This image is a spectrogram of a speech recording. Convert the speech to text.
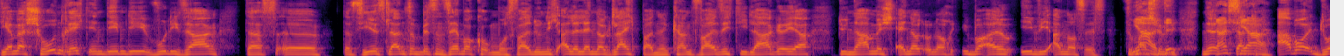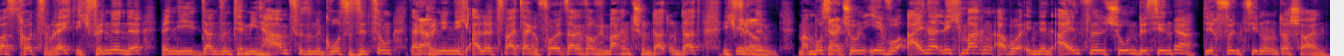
die haben ja schon recht, indem die, wo die sagen, dass, äh, dass jedes Land so ein bisschen selber gucken muss, weil du nicht alle Länder gleich behandeln kannst, weil sich die Lage ja dynamisch ändert und auch überall irgendwie anders ist. Zum Ja, Beispiel, das- ne, das ja. Aber du hast trotzdem recht. Ich finde, ne, wenn die dann so einen Termin haben für so eine große Sitzung, dann Ja. können die nicht alle zwei Tage vorher sagen, so, wir machen schon das und das. Ich Genau. finde, man muss Da- es schon irgendwo einheitlich machen, aber in den Einzelnen schon ein bisschen Ja. differenzieren und unterscheiden.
